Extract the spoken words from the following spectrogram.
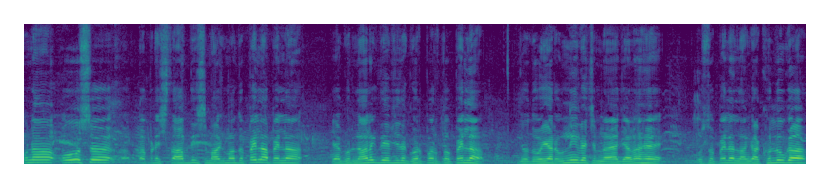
ਉਹਨਾਂ ਉਸ, ਆਪਣੇ ਸ਼ਤਾਬਦੀ ਸਮਾਗਮਾਂ ਤੋਂ ਪਹਿਲਾਂ ਪਹਿਲਾਂ ਜਾਂ ਗੁਰੂ ਨਾਨਕ ਦੇਵ ਜੀ ਦੇ ਗੁਰਪੁਰਬ ਤੋਂ ਪਹਿਲਾਂ ਜੋ 2019 ਵਿੱਚ ਮਨਾਇਆ ਜਾਣਾ ਹੈ, ਉਸ ਤੋਂ ਪਹਿਲਾਂ ਲਾਂਘਾ ਖੁੱਲੂਗਾ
